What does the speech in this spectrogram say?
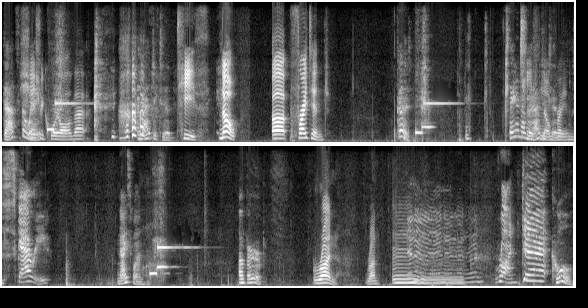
That's the Should I just record all of that? An adjective. Teeth. No. Uh, frightened. Good. Say another Teeth, no, frightened. Scary. Nice one. A verb. Run. Run. Mm. Run. Dad. Cool.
